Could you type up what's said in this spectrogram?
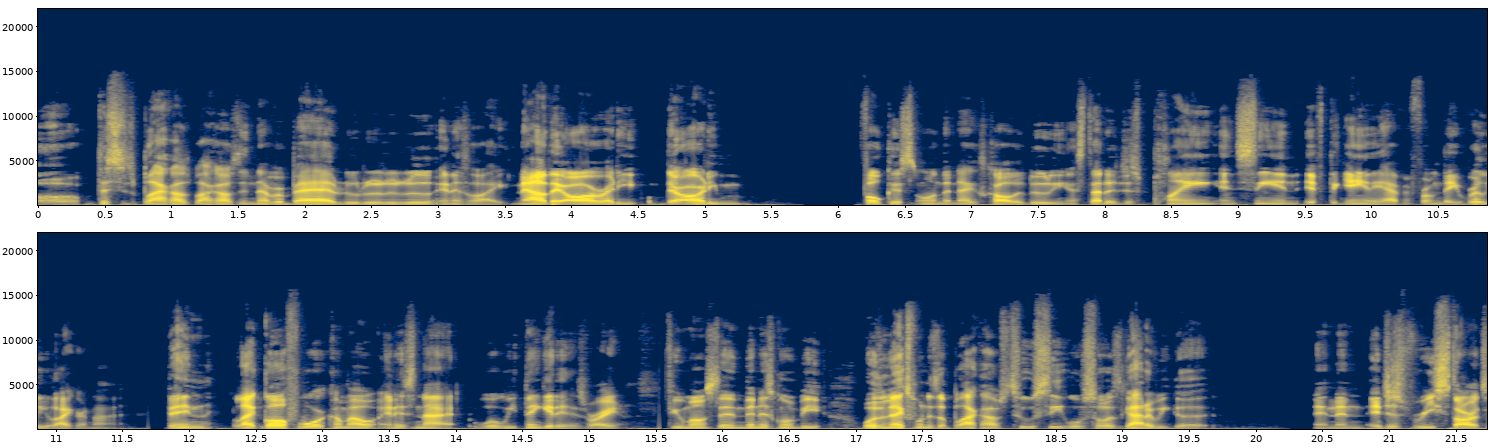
Oh, this is Black Ops. Black Ops is never bad. And it's like now they're already they're already focused on the next Call of Duty instead of just playing and seeing if the game they have in from they really like or not. Then let Gulf War come out and it's not what we think it is, right? A few months in, then it's going to be, well, the next one is a Black Ops 2 sequel, so it's got to be good. And then it just restarts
